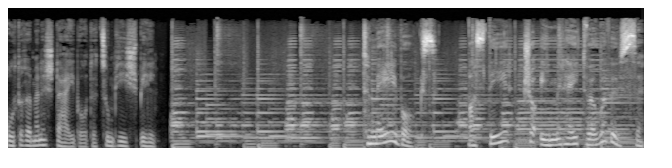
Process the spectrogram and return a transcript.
oder einem Steinboden zum Beispiel. Die Mailbox. Was dir schon immer wollen wissen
